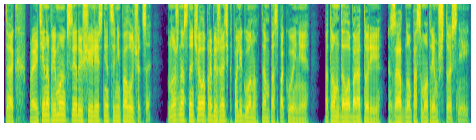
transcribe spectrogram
«Так, пройти напрямую к следующей лестнице не получится. Нужно сначала пробежать к полигону, там поспокойнее. Потом до лаборатории, заодно посмотрим, что с ней.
